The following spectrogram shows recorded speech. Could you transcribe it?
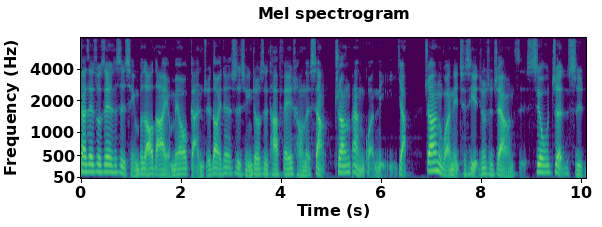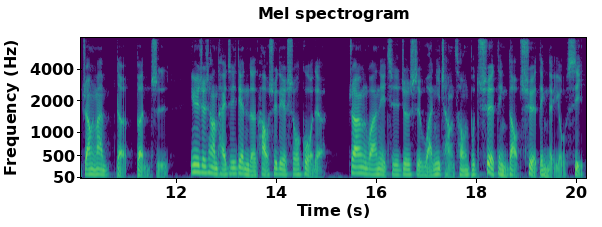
那在做这件事情，不知道大家有没有感觉到一件事情，就是它非常的像专案管理一样。专案管理其实也就是这样子，修正是专案的本质。因为就像台积电的郝旭烈说过的，专案管理其实就是玩一场从不确定到确定的游戏。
